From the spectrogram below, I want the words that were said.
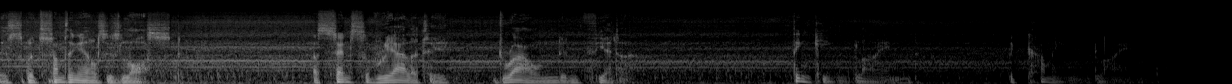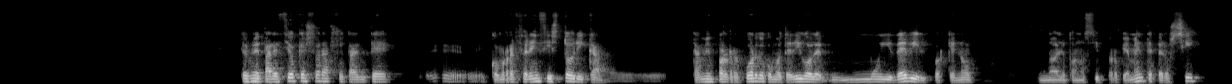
this, but something else is lost. A sense of reality drowned in theater. Thinking blind, becoming blind. Entonces me pareció que eso era absolutamente, eh, como referencia histórica, eh, también por el recuerdo, como te digo, de, muy débil, porque no, no le conocí propiamente, pero sí,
